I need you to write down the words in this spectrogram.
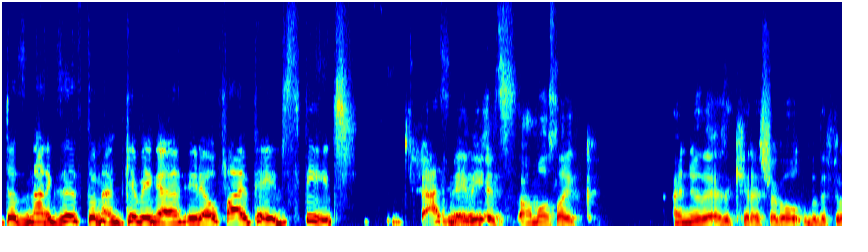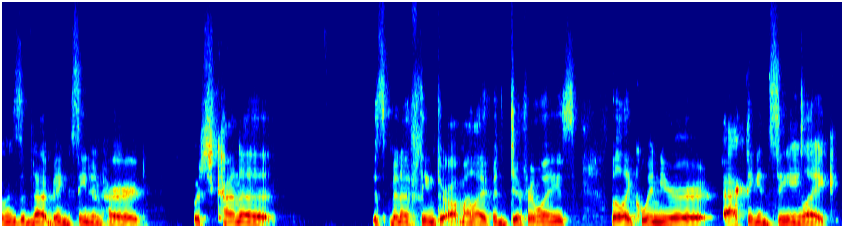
does not exist when I'm giving a, you know, five page speech. Fascinating. Maybe it's almost like I knew that as a kid I struggled with the feelings of not being seen and heard, which kind of it's been a theme throughout my life in different ways. But like when you're acting and singing, like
